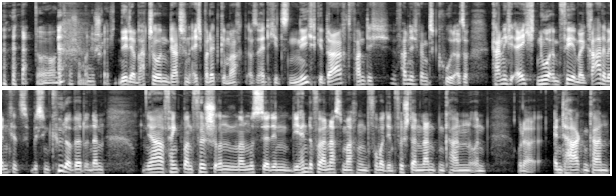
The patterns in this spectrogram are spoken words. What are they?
ja, ist ja schon mal nicht schlecht. Nee, der hat schon, der hat schon echt Ballett gemacht. Also hätte ich jetzt nicht gedacht, fand ich, fand ich ganz cool. Also kann ich echt nur empfehlen, weil gerade wenn es jetzt ein bisschen kühler wird und dann ja, fängt man Fisch und man muss ja den, die Hände vorher nass machen, bevor man den Fisch dann landen kann und oder enthaken kann.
